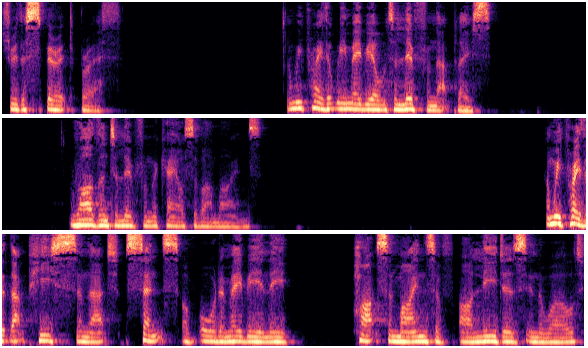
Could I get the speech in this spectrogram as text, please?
through the Spirit breath. And we pray that we may be able to live from that place rather than to live from the chaos of our minds. And we pray that that peace and that sense of order may be in the hearts and minds of our leaders in the world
